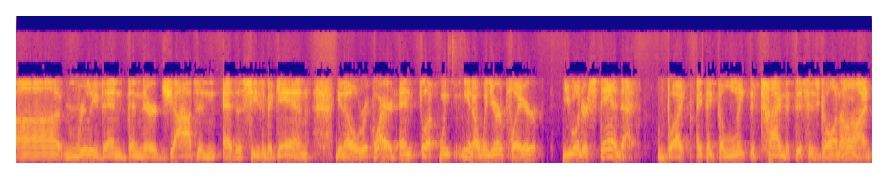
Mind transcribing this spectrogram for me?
uh, really than than their jobs and as the season began you know required. And look, when you know when you're a player, you understand that. But I think the length of time that this has gone on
